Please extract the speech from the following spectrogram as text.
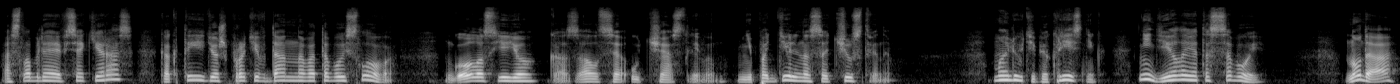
ослабляя всякий раз, как ты идешь против данного тобой слова. Голос ее казался участливым, неподдельно сочувственным. «Молю тебя, крестник, не делай это с собой». «Ну да».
